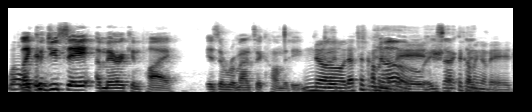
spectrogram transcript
well, like could you say American Pie is a romantic comedy No, Good- that's a coming No, of age. exactly. That's a coming of age.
